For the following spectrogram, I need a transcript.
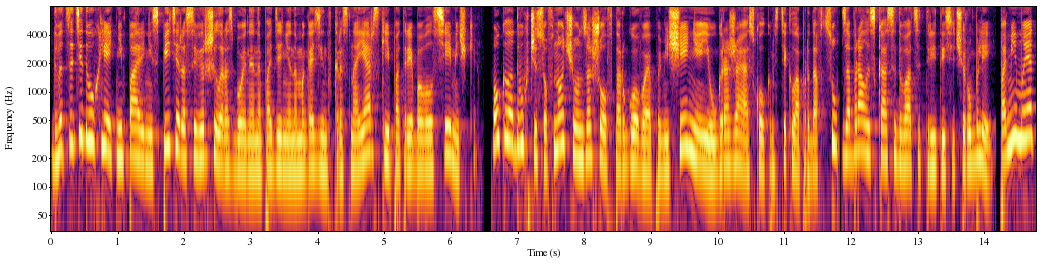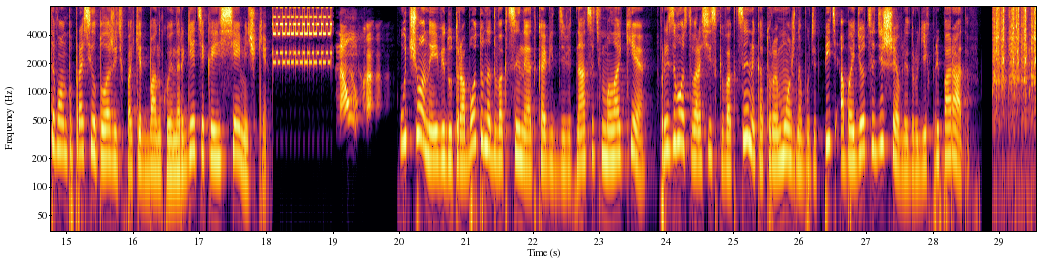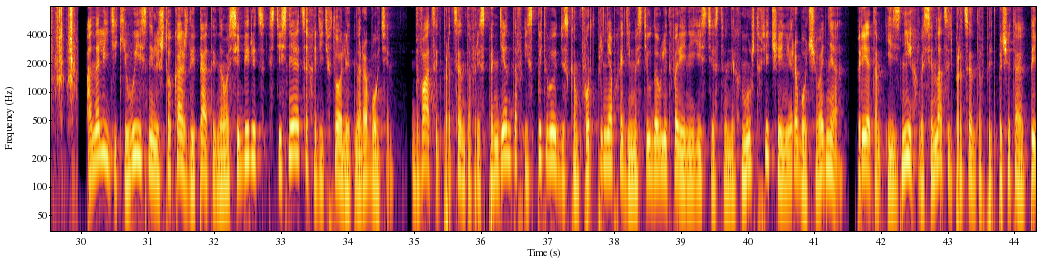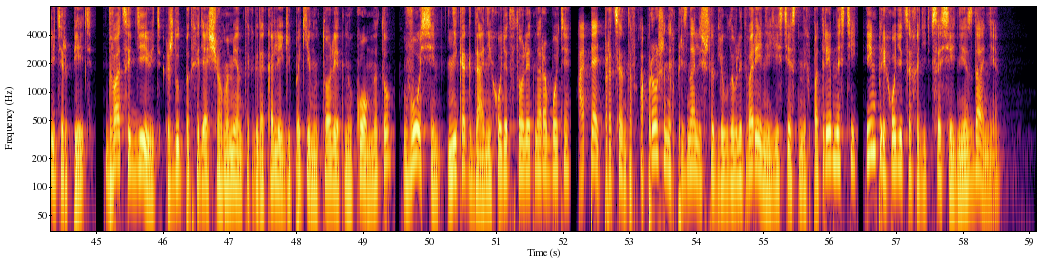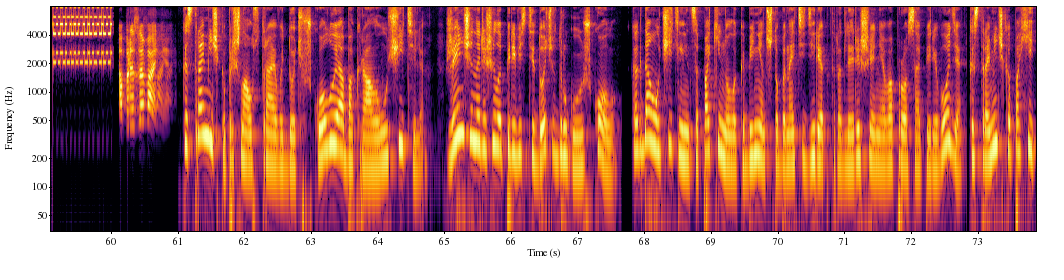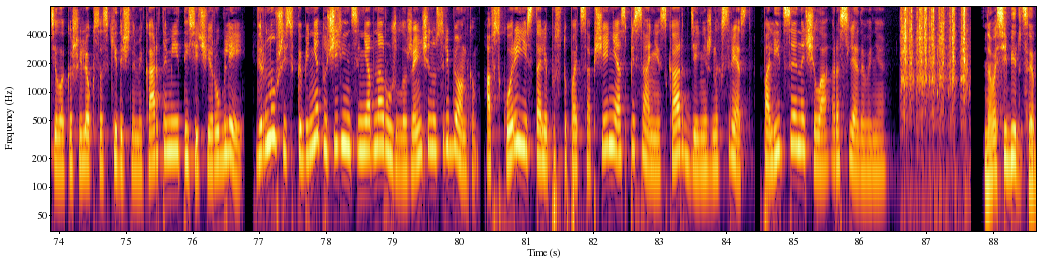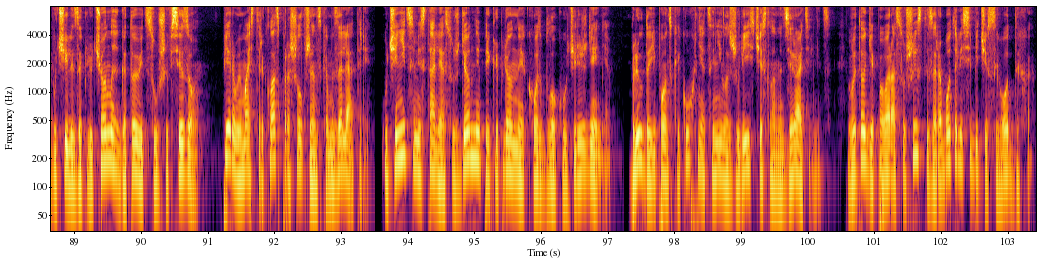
22-летний парень из Питера совершил разбойное нападение на магазин в Красноярске и потребовал семечки. Около двух часов ночи он зашел в торговое помещение и, угрожая осколком стекла продавцу, забрал из кассы 23 тысячи рублей. Помимо этого он попросил положить в пакет банку энергетика и семечки. Наука. Ученые ведут работу над вакциной от COVID-19 в молоке. Производство российской вакцины, которую можно будет пить, обойдется дешевле других препаратов. Аналитики выяснили, что каждый пятый новосибирец стесняется ходить в туалет на работе. 20% респондентов испытывают дискомфорт при необходимости удовлетворения естественных нужд в течение рабочего дня. При этом из них 18% предпочитают перетерпеть, 29% ждут подходящего момента, когда коллеги покинут туалетную комнату, 8% никогда не ходят в туалет на работе, а 5% опрошенных признались, что для удовлетворения естественных потребностей им приходится ходить в соседнее здание. Образование. Костромичка пришла устраивать дочь в школу и обокрала учителя. Женщина решила перевести дочь в другую школу. Когда учительница покинула кабинет, чтобы найти директора для решения вопроса о переводе, Костромичка похитила кошелек со скидочными картами и тысячей рублей. Вернувшись в кабинет, учительница не обнаружила женщину с ребенком, а вскоре ей стали поступать сообщения о списании с карт денежных средств. Полиция начала расследование. Новосибирцы обучили заключенных готовить суши в СИЗО. Первый мастер-класс прошел в женском изоляторе. Ученицами стали осужденные, прикрепленные к хозблоку учреждения. Блюдо японской кухни оценилось жюри из числа надзирательниц. В итоге повара-сушисты заработали себе часы отдыха.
